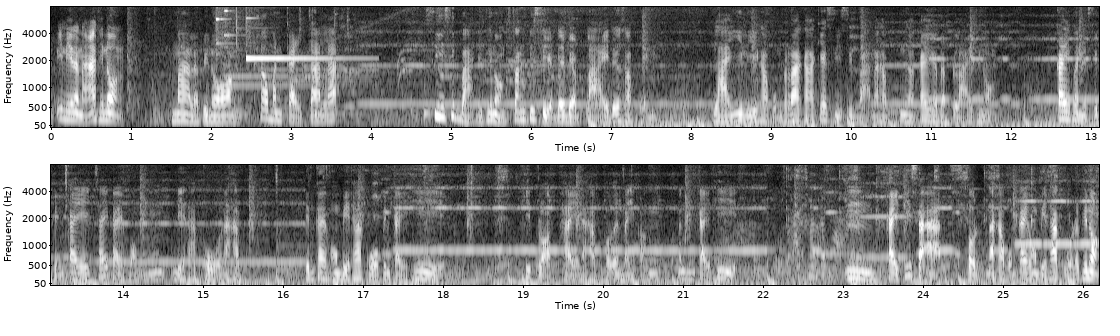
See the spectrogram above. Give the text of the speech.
บอีหลีนะนะพี่น้อง มาแล้วพี่น้องข้าวมันไก่จานละ 40 บาทนี่พี่น้องสั่งพิเศษได้แบบหลายเด้อครับ ผมหลายอีหลีครับผมราคาแค่ 40 บาทนะครับเนื้อไก่ก็แบบหลายพี่น้องไก่เพิ่นเนี่ยสิเป็นไก่ใช้ไก่ของเบทาโกนะครับ เป็นไก่ของเบทาโกเป็นไก่ที่ที่ปลอดภัยนะครับเขาเอิ้นมาอย่างของมันเป็นไก่ที่มันจะหอมอืมไก่ที่สะอาดสดนะครับ ผมไก่ของเบทาโกแล้วพี่น้อง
